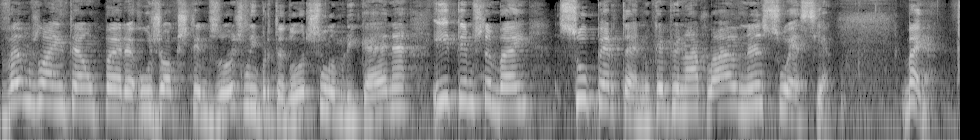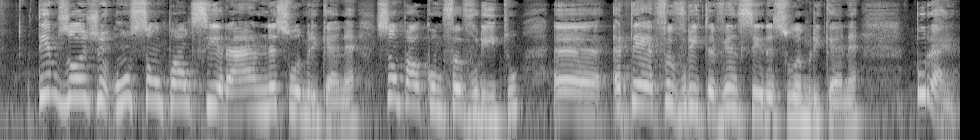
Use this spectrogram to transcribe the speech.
Vamos lá então para os jogos que temos hoje: Libertadores, Sul-Americana e temos também Super Tano, campeonato lá na Suécia. Bem, temos hoje um São Paulo-Ceará na Sul-Americana. São Paulo como favorito, uh, até a favorita vencer a Sul-Americana. Porém,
